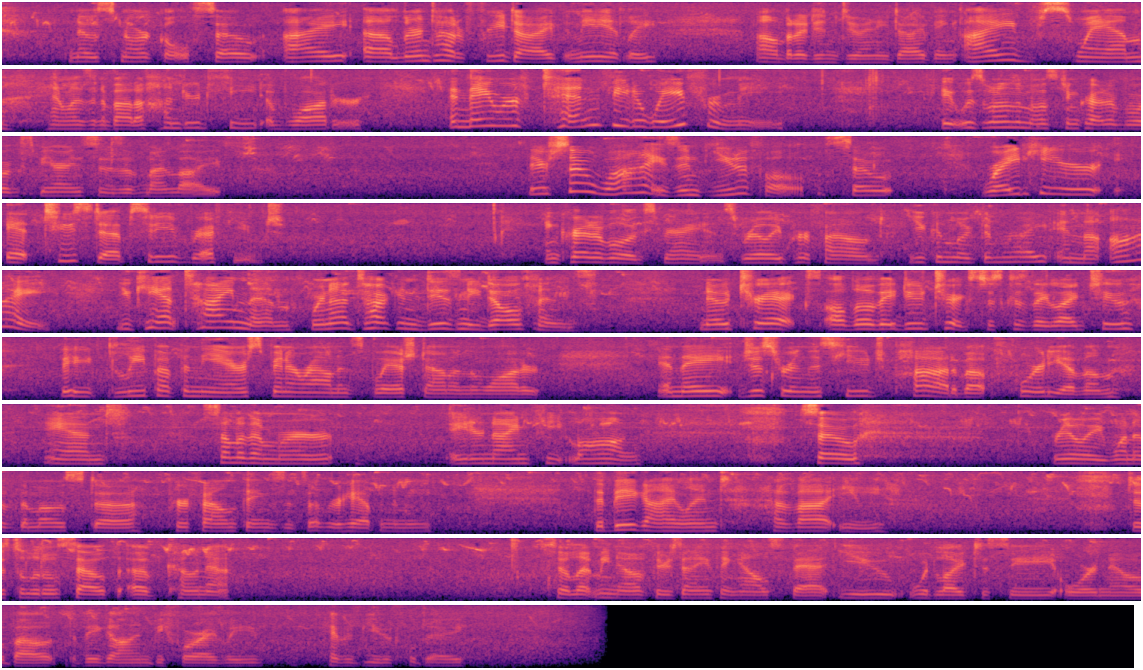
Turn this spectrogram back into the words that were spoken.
no snorkel. So I uh, learned how to free dive immediately um, but I didn't do any diving. I swam and was in about a hundred feet of water and they were 10 feet away from me. It was one of the most incredible experiences of my life they're so wise and beautiful. So right here at Two Steps, City of Refuge, incredible experience, really profound. You can look them right in the eye. You can't time them. We're not talking Disney dolphins. No tricks, although they do tricks just because they like to. They leap up in the air, spin around, and splash down in the water. And they just were in this huge pod, about 40 of them. And some of them were eight or nine feet long. So really one of the most uh, profound things that's ever happened to me. The big island, Hawaii, just a little south of Kona. So let me know if there's anything else that you would like to see or know about the Big Island before I leave. Have a beautiful day.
